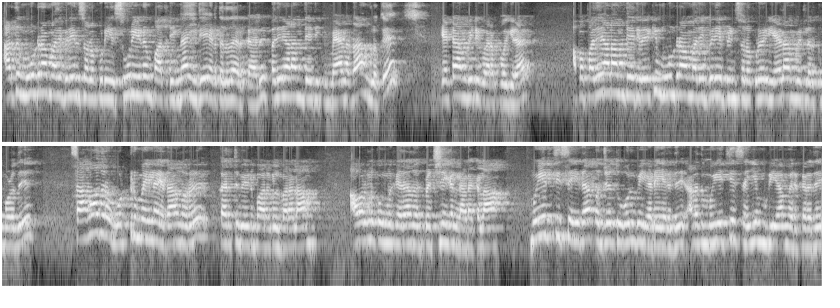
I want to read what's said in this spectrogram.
அடுத்து மூன்றாம் அதிபதினு சொல்லக்கூடிய சூரியனும் பார்த்துட்டிங்கன்னா இதே இடத்துல தான் இருக்காரு. பதினாலாம் தேதிக்கு மேலே தான் உங்களுக்கு எட்டாம் வீட்டுக்கு வரப்போகிறார். அப்போ பதினாலாம் தேதி வரைக்கும் மூன்றாம் அதிபதி அப்படின்னு சொல்லக்கூடிய ஏழாம் வீட்டில் இருக்கும்பொழுது சகோதர ஒற்றுமையில் ஏதாவது ஒரு கருத்து வேறுபாடுகள் வரலாம். அவர்களுக்கு உங்களுக்கு ஏதாவது ஒரு பிரச்சனைகள் நடக்கலாம். முயற்சி செய்தால் கொஞ்சம் தோல்வி அடையிறது அல்லது முயற்சியை செய்ய முடியாமல் இருக்கிறது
